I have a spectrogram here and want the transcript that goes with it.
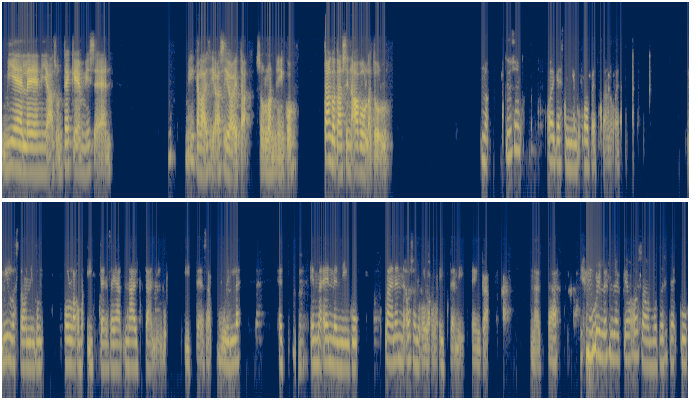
mieleen ja sun tekemiseen? Minkälaisia asioita sulla on niinku, tankotanssin avulla tullut? No, kyllä se on oikeasti niin kuin opettanut, että millaista on niin kuin olla oma itsensä ja näyttää niin kuin itteensä muille. Et en mä ennen, niin kuin, mä en ennen osannut olla oma itteni, enkä näyttää muille, mitä mä osaan, mutta sitten kun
